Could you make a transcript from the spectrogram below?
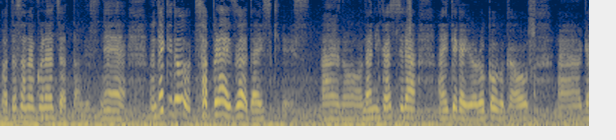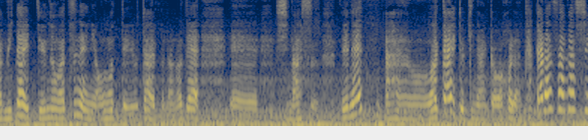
渡さなくなっちゃったんですね。だけど、サプライズは大好きです。あの、何かしら相手が喜ぶ顔あが見たいっていうのは常に思っているタイプなので、えー、します。でね、あの、若い時なんかはほら、宝探し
